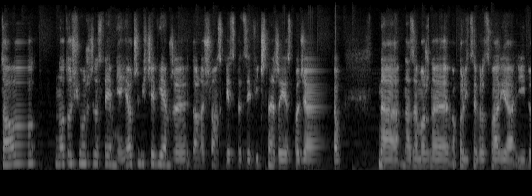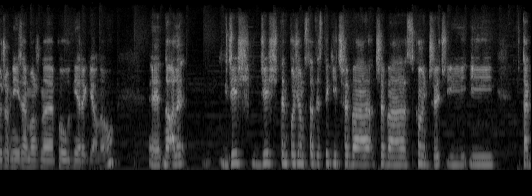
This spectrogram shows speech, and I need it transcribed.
to, no to siłą rzeczy dostaje mniej. Ja oczywiście wiem, że Dolnośląskie jest specyficzne, że jest podział na, na zamożne okolice Wrocławia i dużo mniej zamożne południe regionu, E, no ale gdzieś, gdzieś ten poziom statystyki trzeba, trzeba skończyć i, i tak,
